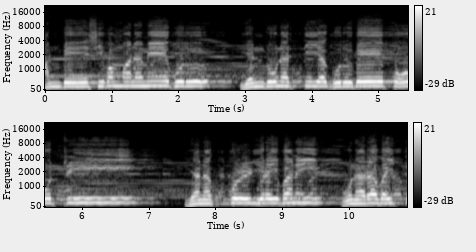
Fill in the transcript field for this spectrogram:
அன்பே சிவம் மனமே குரு என்றுணர்த்திய குருவே போற்றி. எனக்குள் இறைவனை உணர வைத்த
